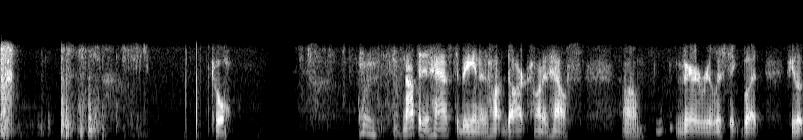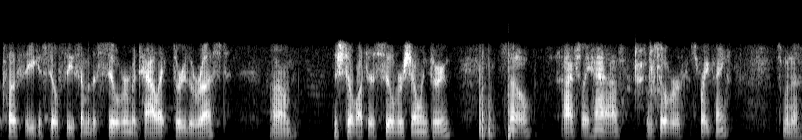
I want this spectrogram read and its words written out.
cool. Not that it has to be in a hot, dark, haunted house. Um, very realistic, but if you look closely, you can still see some of the silver metallic through the rust. Um, there's still lots of silver showing through. So, I actually have some silver spray paint. So I'm going to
